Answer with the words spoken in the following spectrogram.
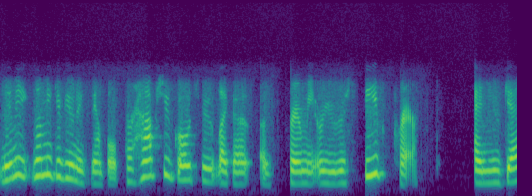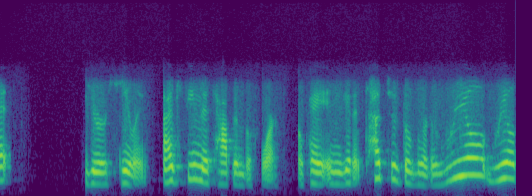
let me let me give you an example. Perhaps you go to like a, a prayer meet or you receive prayer and you get your healing. I've seen this happen before, okay? And you get a touch of the Lord, a real, real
